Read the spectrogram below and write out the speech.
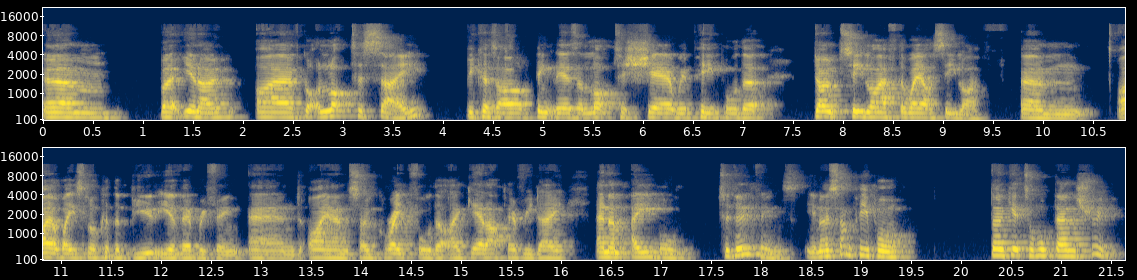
um, but you know, I've got a lot to say because I think there's a lot to share with people that don't see life the way I see life. Um, I always look at the beauty of everything. And I am so grateful that I get up every day and I'm able to do things. You know, some people don't get to walk down the street.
